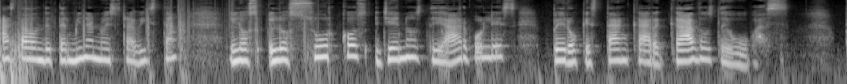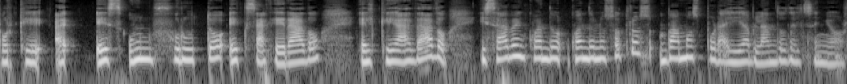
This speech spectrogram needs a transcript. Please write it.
hasta donde termina nuestra vista los, los surcos llenos de árboles, pero que están cargados de uvas, porque es un fruto exagerado el que ha dado. Y saben, cuando, cuando nosotros vamos por ahí hablando del Señor,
